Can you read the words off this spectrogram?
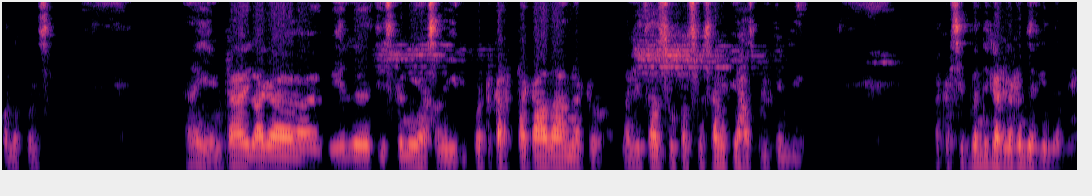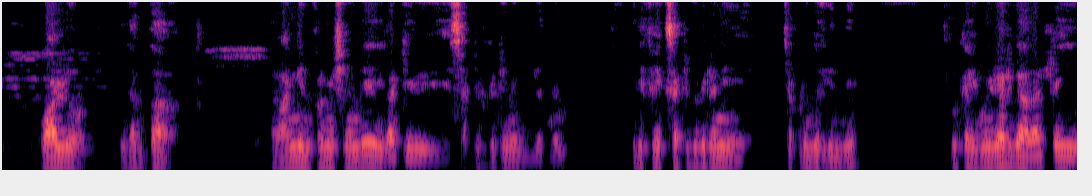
కొంత పోలీసులు ఏంటా ఇలాగా వేలు తీసుకుని అసలు ఈ రిపోర్ట్ కరెక్టా కాదా అన్నట్టు లలిత సూపర్ స్పెషాలిటీ హాస్పిటల్కి వెళ్ళి అక్కడ సిబ్బందికి అడగడం జరిగిందండి. వాళ్ళు ఇదంతా రాంగ్ ఇన్ఫర్మేషన్ అండి. ఇలాంటి సర్టిఫికేట్ ఏమి ఇవ్వలేదు మేము. ఇది ఫేక్ సర్టిఫికేట్ అని చెప్పడం జరిగింది. ఇంకా ఇమీడియట్గా అలర్ట్ అయ్యి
